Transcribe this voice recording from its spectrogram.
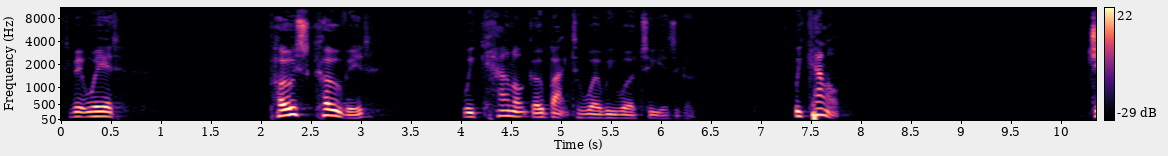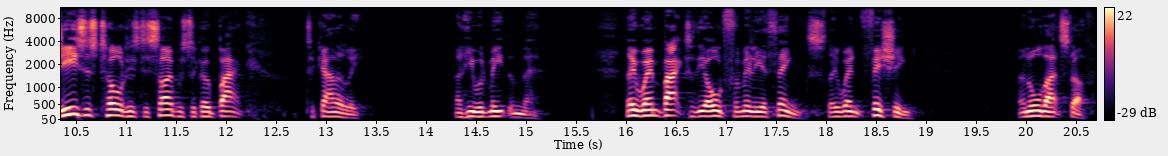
It's a bit weird. Post COVID, we cannot go back to where we were two years ago. We cannot. Jesus told his disciples to go back to Galilee and he would meet them there. They went back to the old familiar things. They went fishing and all that stuff.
